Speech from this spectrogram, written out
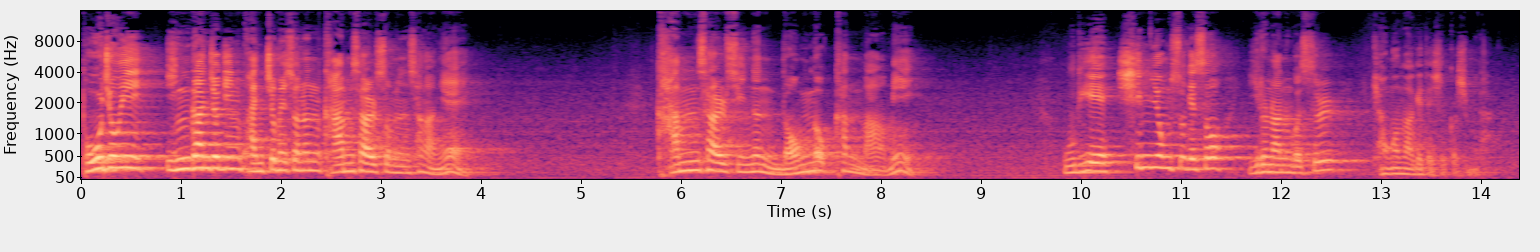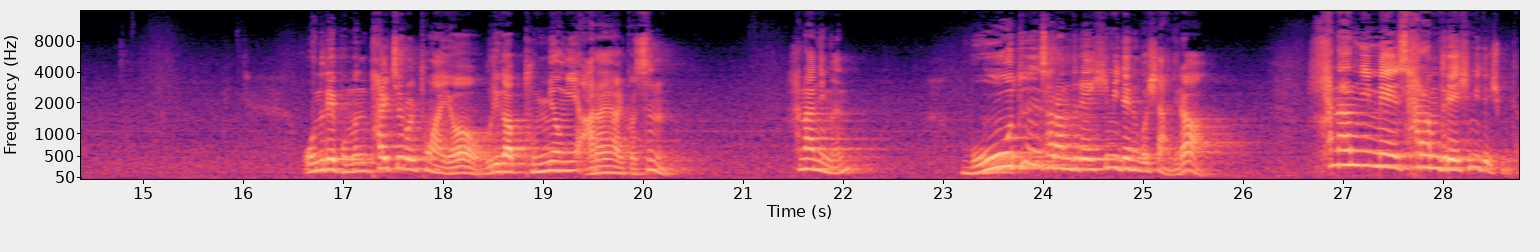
도저히 인간적인 관점에서는 감사할 수 없는 상황에 감사할 수 있는 넉넉한 마음이 우리의 심령 속에서 일어나는 것을 경험하게 되실 것입니다. 오늘의 본문 8절을 통하여 우리가 분명히 알아야 할 것은 하나님은 모든 사람들의 힘이 되는 것이 아니라 하나님의 사람들의 힘이 되십니다.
